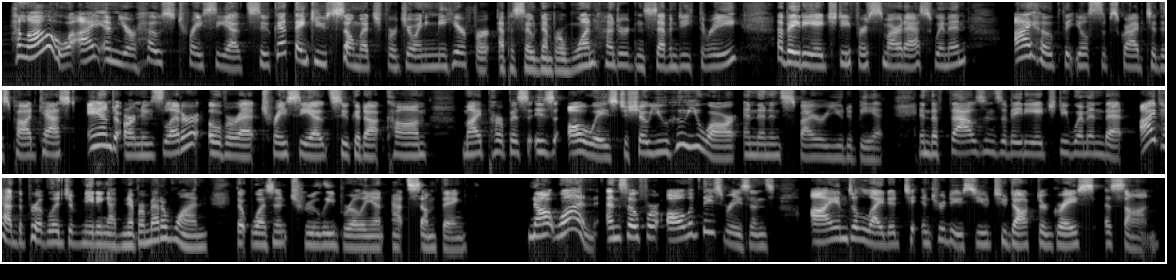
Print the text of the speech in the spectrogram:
Hello, I am your host, Tracy Otsuka. Thank you so much for joining me here for episode number 173 of ADHD for Smartass Women. I hope that you'll subscribe to this podcast and our newsletter over at tracyotsuka.com. My purpose is always to show you who you are and then inspire you to be it. In the thousands of ADHD women that I've had the privilege of meeting, I've never met a one that wasn't truly brilliant at something. Not one. And so, for all of these reasons, I am delighted to introduce you to Dr. Grace Asan.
